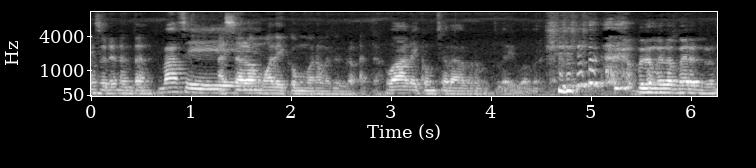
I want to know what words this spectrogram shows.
yang sudah nonton. Kasih. Assalamualaikum warahmatullahi wabarakatuh. Waalaikumsalam warahmatullahi wabarakatuh. belum lebaran belum.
